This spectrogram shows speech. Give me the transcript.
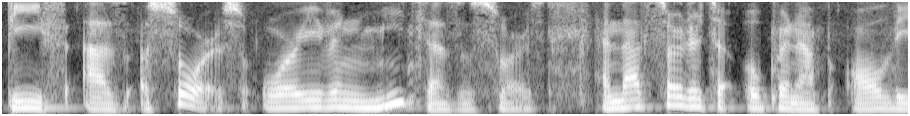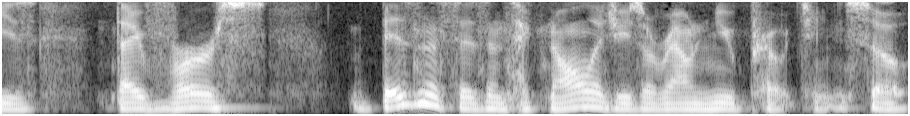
beef as a source or even meats as a source. And that started to open up all these diverse businesses and technologies around new proteins. So,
